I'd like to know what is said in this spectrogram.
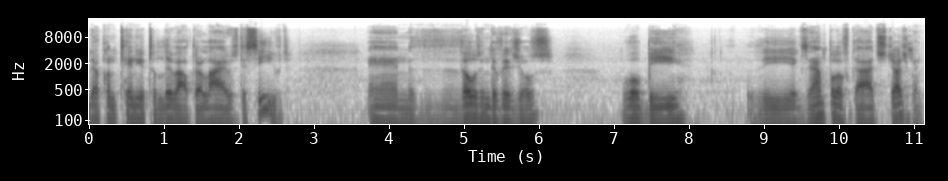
they'll continue to live out their lives deceived. And those individuals will be the example of God's judgment.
